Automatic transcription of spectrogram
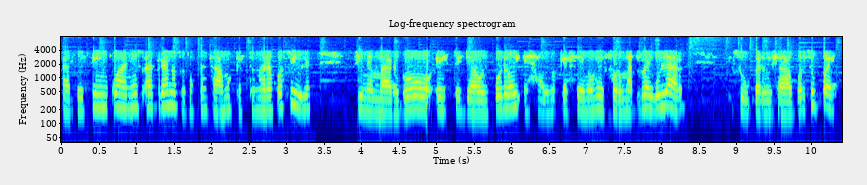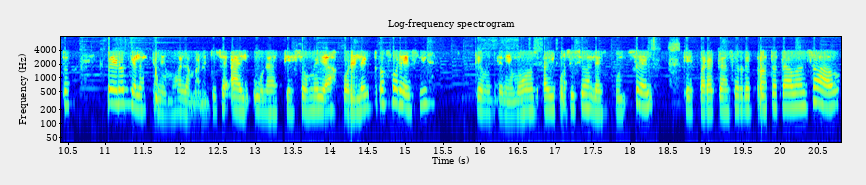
hace cinco años atrás nosotros pensábamos que esto no era posible, sin embargo, este ya hoy por hoy es algo que hacemos de forma regular, supervisada por supuesto, pero que las tenemos a la mano. Entonces hay unas que son mediadas por electroforesis, que tenemos a disposición la Expulsel, que es para cáncer de próstata avanzado,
